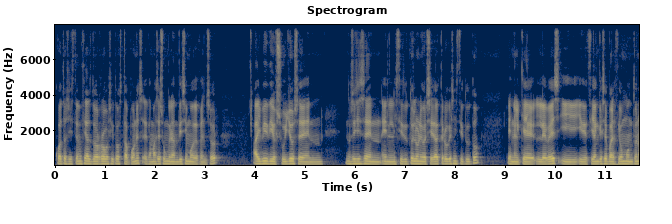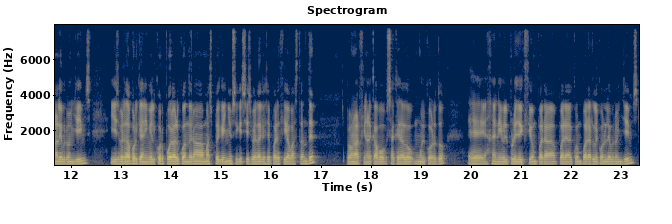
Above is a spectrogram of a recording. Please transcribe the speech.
4 asistencias, 2 robos y 2 tapones. Además es un grandísimo defensor. Hay vídeos suyos en, no sé si es en, el instituto de la universidad, creo que es instituto, en el que le ves y, decían que se parecía un montón a LeBron James Y es verdad porque a nivel corporal, cuando era más pequeño, sí que sí es verdad que se parecía bastante. Pero bueno, al fin y al cabo se ha quedado muy corto eh, a nivel proyección para, para compararle con LeBron James.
